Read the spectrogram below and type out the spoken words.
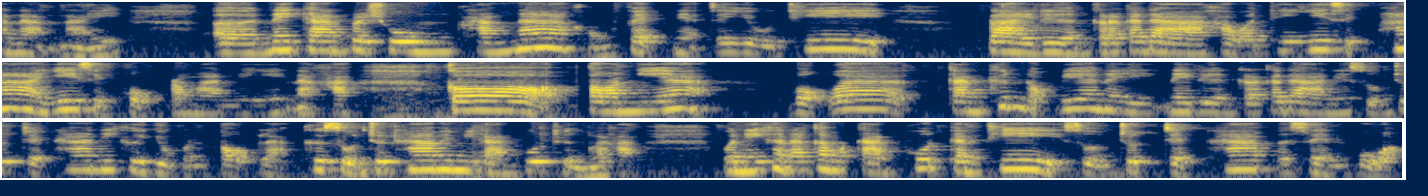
ขนาดไหน ในการประชุมครั้งหน้าของเฟดเนี่ยจะอยู่ที่ปลายเดือนกรกฎาค่ะวันที่ 25-26 ประมาณนี้นะคะ ก็ตอนนี้ บอกว่าการขึ้นดอกเบี้ยในในเดือนกรกฎาเนี่ย0.75 นี่คืออยู่บนโต๊ะละคือ 0.5 ไม่มีการพูดถึงแล้วค่ะ วันนี้คณะกรรมการพูดกันที่ 0.75%บวก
